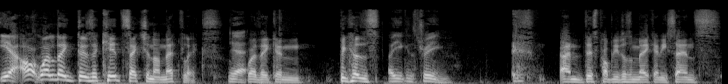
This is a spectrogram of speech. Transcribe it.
Yeah, or, well, like there's a kids section on Netflix Yeah. where they can because, Oh, you can stream. and this probably doesn't make any sense.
